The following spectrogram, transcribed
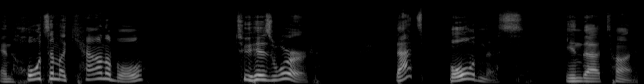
and holds him accountable to his word. That's boldness in that time.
